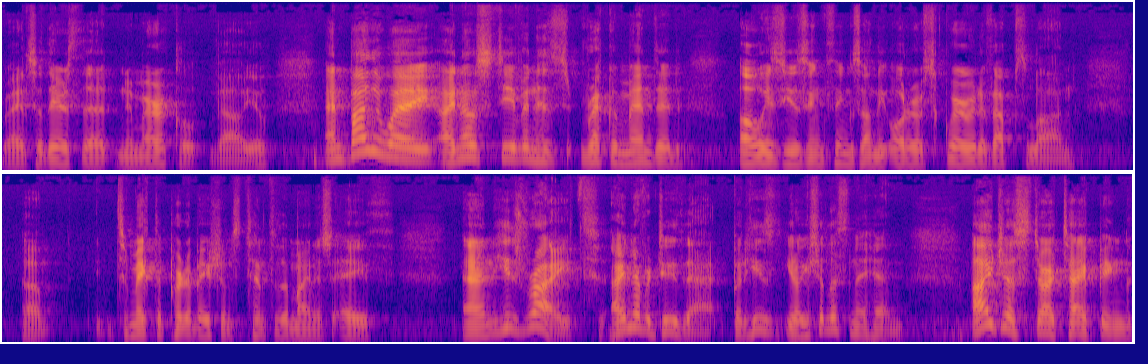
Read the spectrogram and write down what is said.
right? So there's the numerical value. And by the way, I know Steven has recommended always using things on the order of square root of epsilon uh, to make the perturbations 10 to the minus eighth. And he's right. I never do that, but he's, you know, you should listen to him. I just start typing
